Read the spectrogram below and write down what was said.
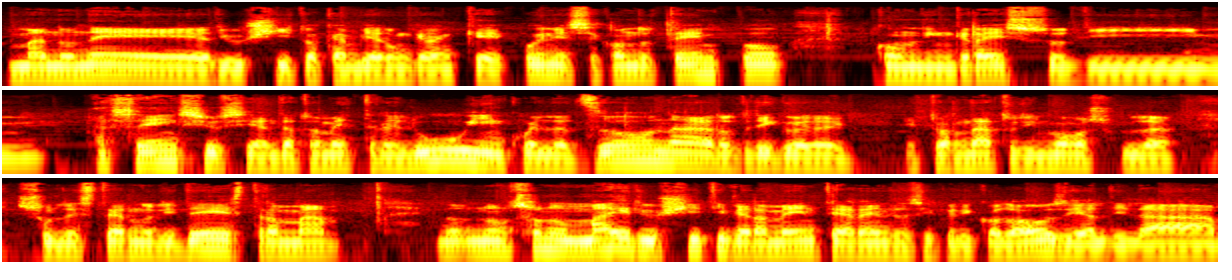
ma non è riuscito a cambiare un granché. Poi nel secondo tempo, con l'ingresso di Asensio, si è andato a mettere lui in quella zona, Rodrigo è, è tornato di nuovo sul, sull'esterno di destra, ma no, non sono mai riusciti veramente a rendersi pericolosi al di là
